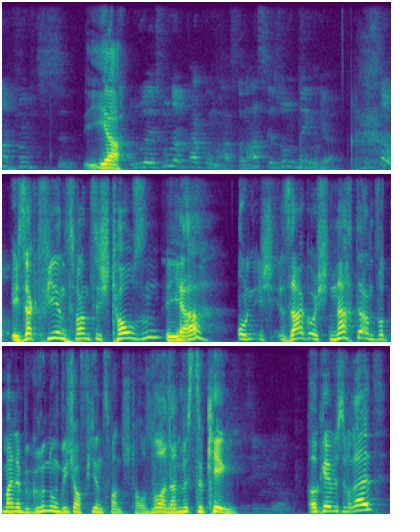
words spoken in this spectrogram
150 sind Ja. und du jetzt 100 Packungen hast, dann hast du so ein Ding hier. Ist doch- Ich sag 24.000 Ja? und ich sage euch nach der Antwort meine Begründung, wie ich auf 24.000 Boah, dann bist du King. 7 Millionen. Okay, bist du bereit?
